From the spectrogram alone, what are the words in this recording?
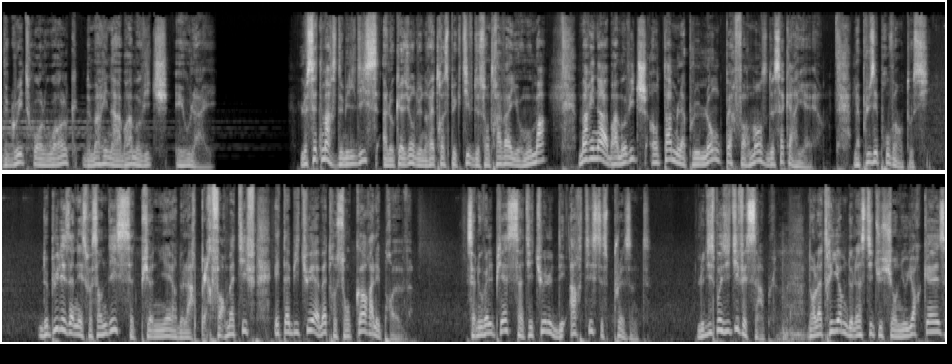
The Great Wall Walk de Marina Abramovic et Oulai. Le 7 mars 2010, à l'occasion d'une rétrospective de son travail au MoMA, Marina Abramovic entame la plus longue performance de sa carrière, la plus éprouvante aussi. Depuis les années 70, cette pionnière de l'art performatif est habituée à mettre son corps à l'épreuve. Sa nouvelle pièce s'intitule The Artist is Present. Le dispositif est simple. Dans l'atrium de l'institution new-yorkaise,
